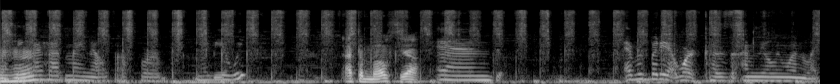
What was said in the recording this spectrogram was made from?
I Mhm. think I had my nails off for maybe a week, At the most, yeah. and everybody at work, because I'm the only one like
